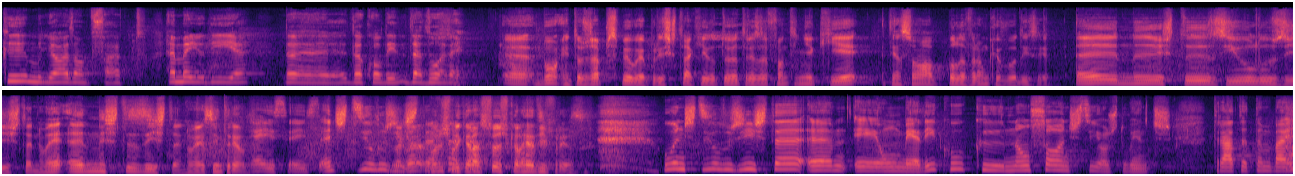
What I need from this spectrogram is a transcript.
que melhoram de facto a maioria da, da, da dor. Uh, bom, então já percebeu, é por isso que está aqui a doutora Teresa Fontinha, que é, atenção ao palavrão que eu vou dizer, anestesiologista, não é anestesista, não é assim, Teresa? É isso, é isso, anestesiologista. Agora, vamos explicar às pessoas qual é a diferença. O anestesiologista um, é um médico que não só anestesia os doentes, trata também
